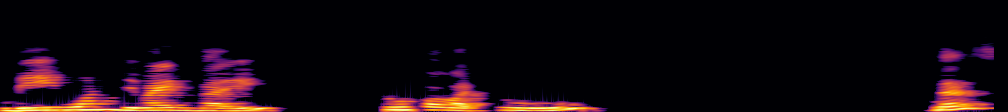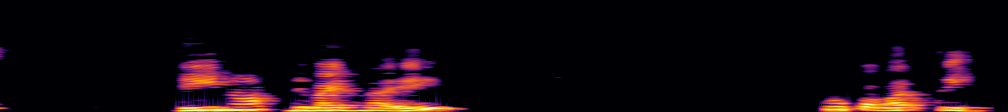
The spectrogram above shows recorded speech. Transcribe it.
D1 divided by 2 power 2 plus D0 divided by 2 power 3.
